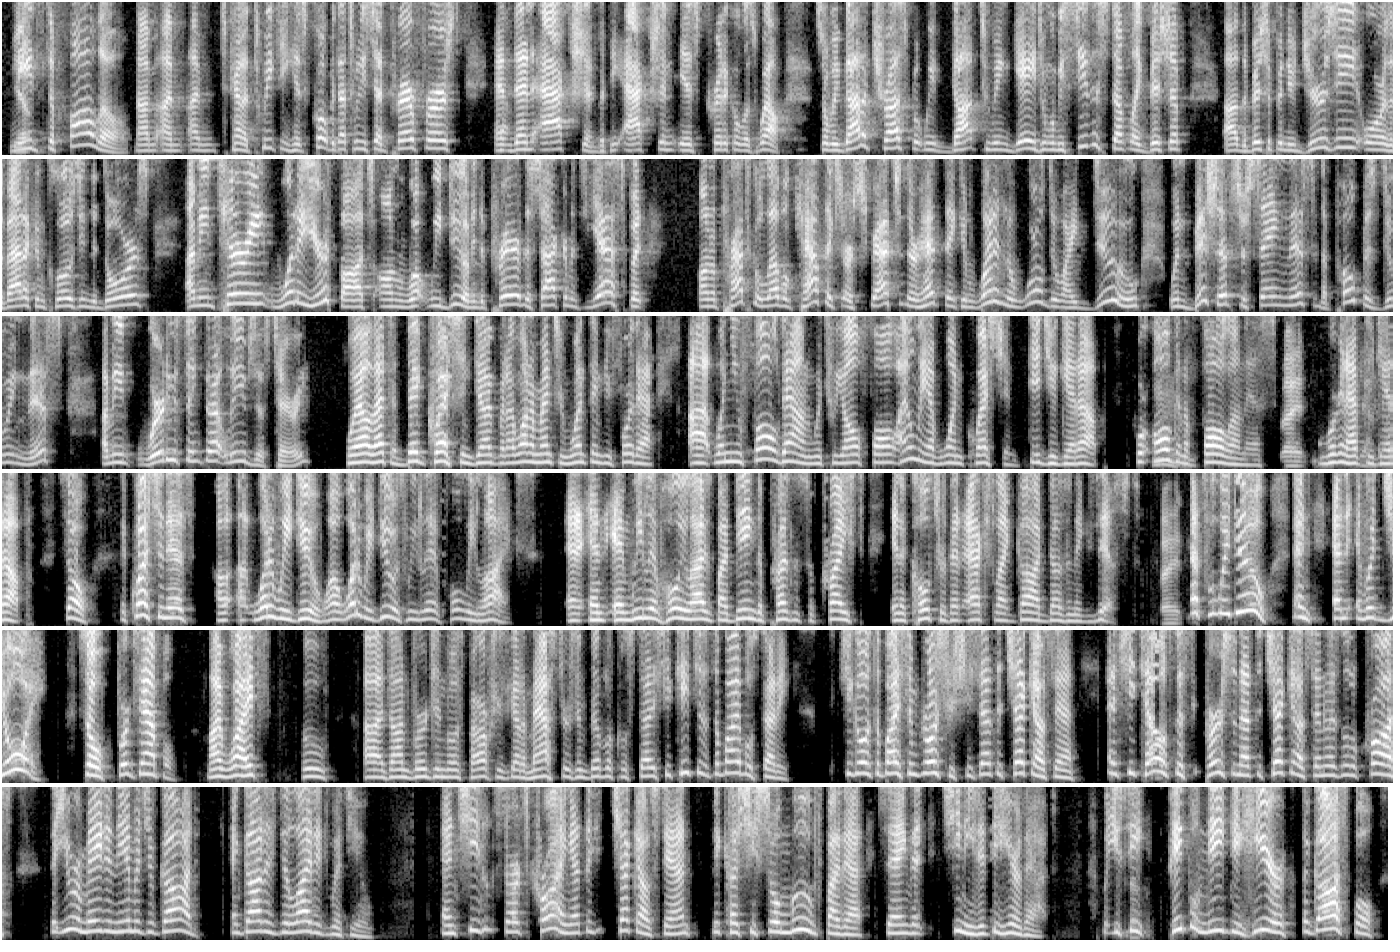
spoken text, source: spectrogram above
Yep. needs to follow. Now, I'm, I'm, I'm kind of tweaking his quote, but that's what he said prayer first and then action. But the action is critical as well. So we've got to trust, but we've got to engage. And when we see this stuff like Bishop, uh, the Bishop in New Jersey or the Vatican closing the doors, I mean, Terry, what are your thoughts on what we do? I mean, the prayer, the sacraments, yes, but on a practical level, Catholics are scratching their head thinking, what in the world do I do when bishops are saying this and the Pope is doing this? I mean, where do you think that leaves us, Terry? Well, that's a big question, Doug, but I want to mention one thing before that. Uh, when you fall down, which we all fall, I only have one question Did you get up? We're all Mhm. going to fall on this. Right. we're going to have to get up. So the question is, uh, uh, what do we do? Well, what do we do is we live holy lives, and and and we live holy lives by being the presence of Christ in a culture that acts like God doesn't exist. Right. That's what we do, and and, and with joy. So, for example, my wife, who uh, is on Virgin Most Powerful, she's got a master's in biblical studies. She teaches a Bible study. She goes to buy some groceries. She's at the checkout stand, and she tells this person at the checkout stand who has a little cross that you were made in the image of God, and God is delighted with you. And she starts crying at the checkout stand because she's so moved by that, saying that she needed to hear that. But you see, people need to hear the gospel.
